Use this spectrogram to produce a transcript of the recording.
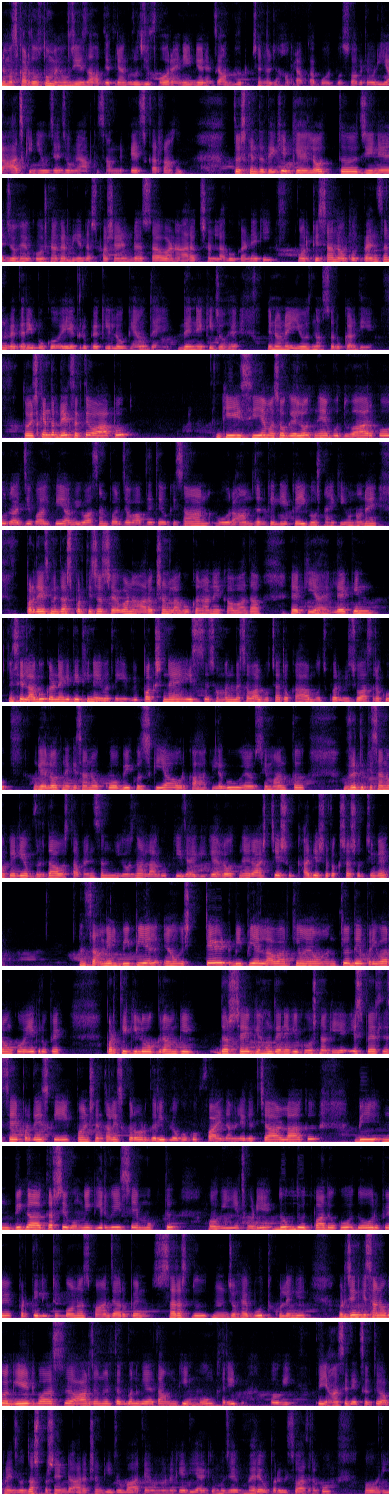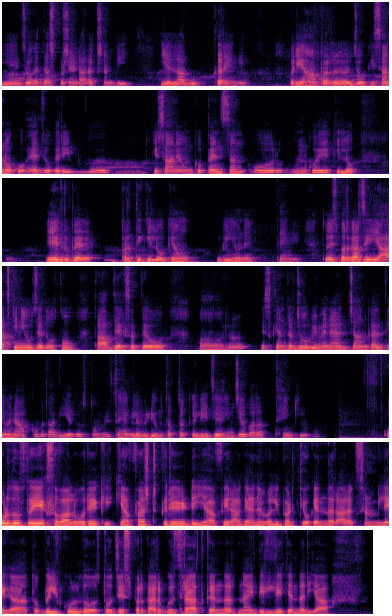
नमस्कार दोस्तों, मैं हूँ जी आप देख रहे हैं Guru ji for any Indian exam YouTube channel, जहाँ पर आपका बहुत बहुत स्वागत है और ये आज की न्यूज़ है जो मैं आपके सामने पेश कर रहा हूँ। तो इसके अंदर देखिए, गहलोत जी ने जो है घोषणा कर दी है दस परसेंट सवर्ण आरक्षण लागू करने की और किसानों को पेंशन व गरीबों को एक रुपये किलो गेहूँ देने की जो है इन्होंने योजना शुरू कर दी है। तो इसके अंदर देख सकते हो आप कि सीएम अशोक गहलोत ने बुधवार को राज्यपाल के अभिभाषण पर जवाब देते हुए किसान और आमजन के लिए कई घोषणाएँ की। उन्होंने प्रदेश में 10 प्रतिशत सेवन आरक्षण लागू कराने का वादा किया है, लेकिन इसे लागू करने की तिथि नहीं बताई। विपक्ष ने इस संबंध में सवाल पूछा तो कहा, मुझ पर विश्वास रखो। गहलोत ने किसानों को भी खुश किया और कहा कि लघु एवं सीमांत वृद्ध किसानों के लिए वृद्धावस्था पेंशन योजना लागू की जाएगी। गहलोत ने राष्ट्रीय खाद्य सुरक्षा सूची में शामिल बीपीएल एवं स्टेट बीपीएल लाभार्थियों एवं अंत्योदय परिवारों को एक रुपये प्रति किलोग्राम की दर से गेहूँ देने की घोषणा की है। इस फैसले से प्रदेश के एक पॉइंट सैंतालीस करोड़ गरीब लोगों को फ़ायदा मिलेगा। चार लाख बीघा कृषि भूमि गिरवी से मुक्त होगी। ये छोड़िए, दुग्ध उत्पादों को दो रुपये प्रति लीटर बोनस, पाँच हज़ार रुपये सरस जो है बूथ खुलेंगे। और जिन किसानों का गेट पास आठ जनवरी तक बन गया था, उनकी मूंग खरीद होगी। तो यहाँ से देख सकते हो अपने जो दस परसेंट आरक्षण की जो बात है, उन्होंने कह दिया है कि मुझे, मेरे ऊपर विश्वास रखो और ये जो है दस परसेंट आरक्षण भी ये लागू करेंगे। और यहाँ पर जो किसानों को है, जो गरीब किसान है, उनको पेंशन और उनको एक किलो, एक रुपये प्रति किलो गेहूँ भी उन्हें देंगे। तो इस प्रकार से ये आज की न्यूज़ है दोस्तों तो आप देख सकते हो और इसके अंदर जो भी मैंने जानकारी थी मैंने आपको बता दी है दोस्तों। मिलते हैं अगले वीडियो में, तब तक के लिए जय हिंद, जय भारत, थैंक यू। और दोस्तों, एक सवाल और है कि क्या फ़र्स्ट ग्रेड या फिर आगे आने वाली भर्तियों के अंदर आरक्षण मिलेगा? तो बिल्कुल दोस्तों, जिस प्रकार गुजरात के अंदर, नई दिल्ली के अंदर या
